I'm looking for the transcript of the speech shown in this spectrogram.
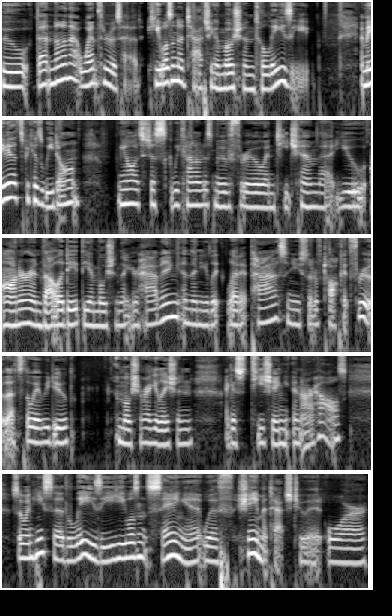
who that none of that went through his head. He wasn't attaching emotion to lazy. And maybe that's because we don't you know, it's just, we kind of just move through and teach him that you honor and validate the emotion that you're having, and then you let it pass and you sort of talk it through. That's the way we do emotion regulation, I guess, teaching in our house. So when he said lazy, he wasn't saying it with shame attached to it or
